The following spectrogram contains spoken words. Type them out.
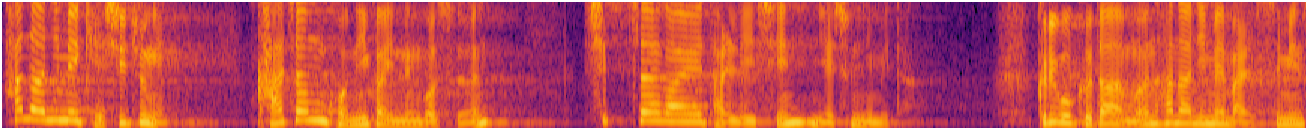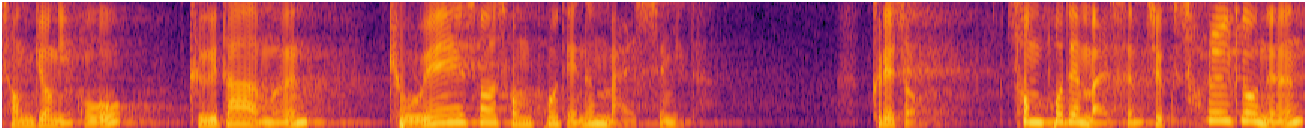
하나님의 계시 중에 가장 권위가 있는 것은 십자가에 달리신 예수님이다. 그리고 그 다음은 하나님의 말씀인 성경이고 그 다음은 교회에서 선포되는 말씀이다. 그래서 선포된 말씀, 즉 설교는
